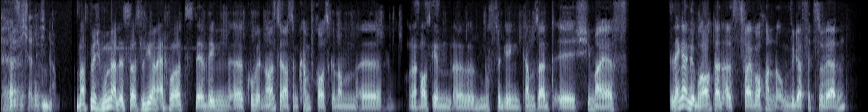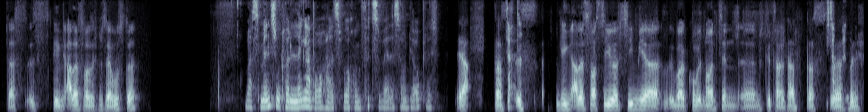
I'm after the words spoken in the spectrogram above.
Äh, sicherlich, ja. Was mich wundert, ist, dass Leon Edwards, der wegen äh, Covid-19 aus dem Kampf rausgenommen äh, oder rausgehen äh, musste gegen Kamsat äh, Shimaev, länger gebraucht hat als zwei Wochen, um wieder fit zu werden. Das ist gegen alles, was ich bisher wusste. Was Menschen können länger brauchen als zwei Wochen, um fit zu werden, ist ja unglaublich. Ja, das dachte, ist gegen alles, was die UFC mir über Covid-19 äh, mitgeteilt hat. Das ich dachte, äh, bin ich.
